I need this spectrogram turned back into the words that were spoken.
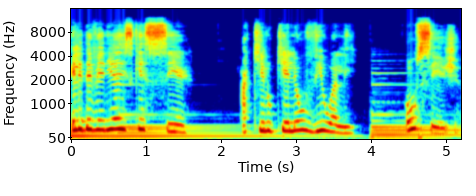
Ele deveria esquecer aquilo que ele ouviu ali ou seja,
